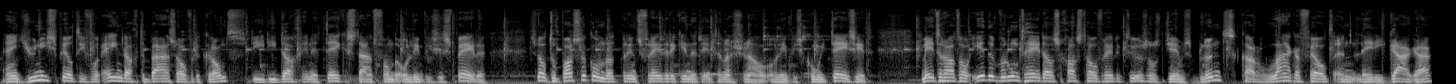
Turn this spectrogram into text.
Eind juni speelt hij voor één dag de baas over de krant... die die dag in het teken staat van de Olympische Spelen. Het is wel toepasselijk omdat prins Frederik in het Internationaal Olympisch Comité zit. Metro had al eerder beroemdheden als gasthoofdredacteur... zoals James Blunt, Karl Lagerfeld en Lady Gaga. Maar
